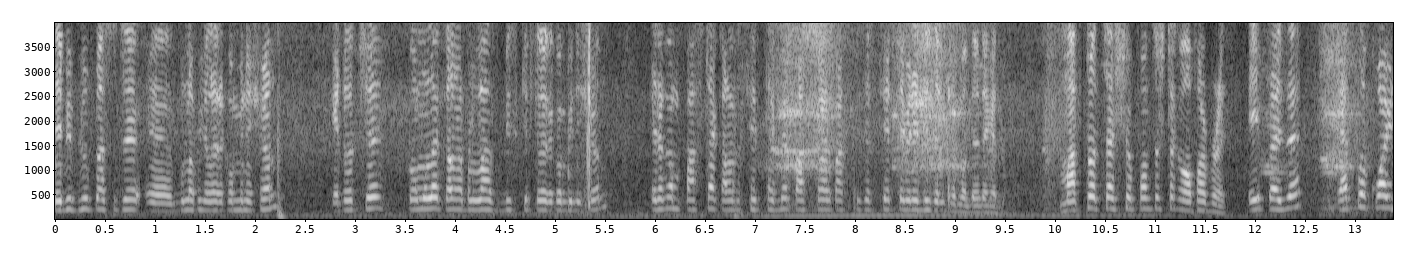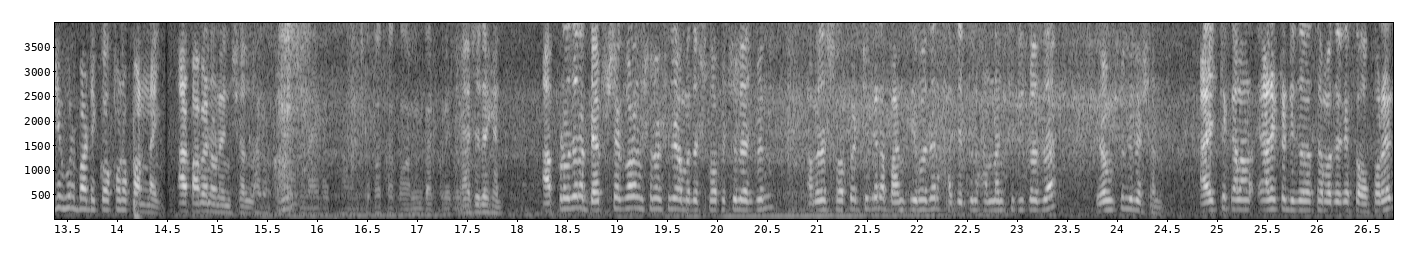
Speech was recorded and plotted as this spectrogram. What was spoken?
নেভি ব্লু প্লাস হচ্ছে গোলাপি কালারের কম্বিনেশন এটা হচ্ছে কমলা কালার প্লাস বিস্কিট কালারের কম্বিনেশন এরকম পাঁচটা কালার সেট থাকবে, পাঁচ কালার পাঁচ পিসের সেট থাকবে ডিজাইনটার মধ্যে, দেখেন। মাত্র চারশো পঞ্চাশ টাকা অফার প্রাইস এই প্রাইসে এত কোয়ালিটিফুল পার্টি কখনো পান নাই, আর পাবেন না ইনশাল্লাহ। আচ্ছা দেখেন। আপনারা যারা ব্যবসা করেন, সরাসরি আমাদের শপে চলে আসবেন। আমাদের শপের ঠিকানা বান্তি বাজার, হাজারদুল Hannan city plaza Rongtuli fashion আরেকটা কালার আরেকটা ডিজাইন আছে আমাদের কাছে অফারের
